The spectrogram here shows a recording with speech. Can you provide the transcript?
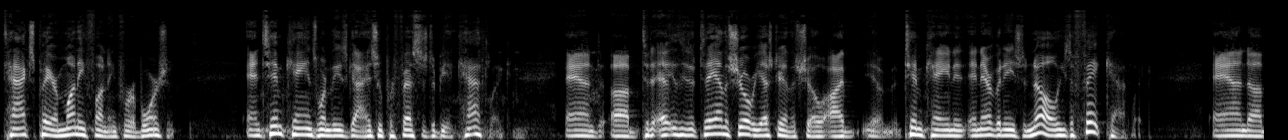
taxpayer money funding for abortion. And Tim Kaine's one of these guys who professes to be a Catholic. And uh, today, either today on the show or yesterday on the show, I you know, Tim Kaine, and everybody needs to know he's a fake Catholic. And uh,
